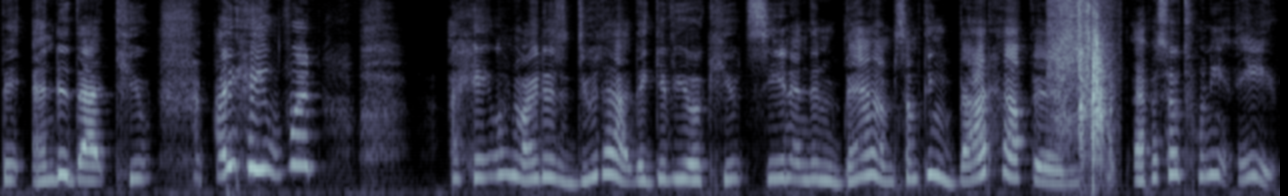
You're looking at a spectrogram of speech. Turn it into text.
They ended that cute. I hate when I hate when writers do that. They give you a cute scene and then bam, something bad happens. Episode 28.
